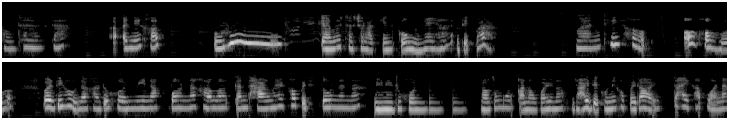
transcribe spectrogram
ของเธอจ๊ะเอ่ออันนี้ครับอู้หูแกไม่รู้จักฉลาดเกมโกงหรือไงฮะเด็กบ้า วันที่หกโอ้โห วันที่หกนะคะ ทุกคนมีนักบอลนะคะ มากันทางไม่ให้เข้าไปที่ตู้นั้นนะ นี่นี่ทุกคน เราต้องป้องกันเอาไว้นะ อย่าให้เด็กคนนี้เข้าไปได้ ได้ครับหัวหน้า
